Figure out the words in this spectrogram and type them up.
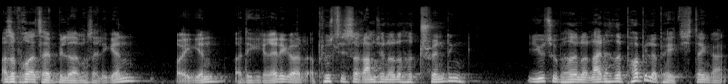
og så prøvede jeg at tage et billede af mig selv igen, og igen, og det gik rigtig godt. Og pludselig så ramte jeg noget, der hedder trending. YouTube havde noget, nej, det hedder popular page dengang.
